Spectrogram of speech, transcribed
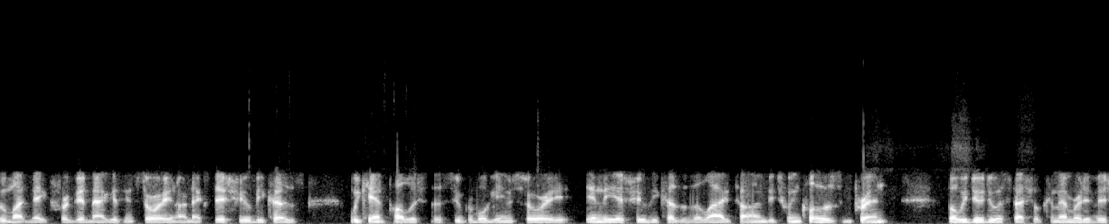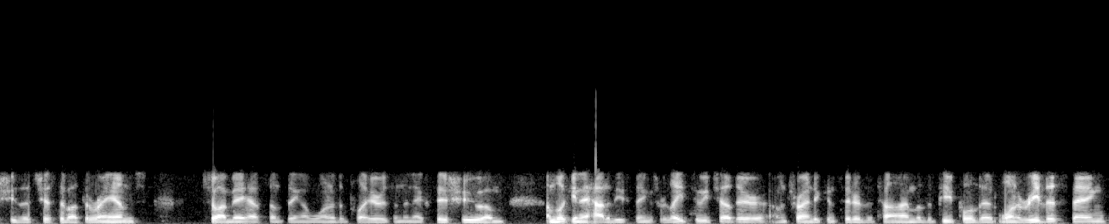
Who might make for a good magazine story in our next issue? Because we can't publish the Super Bowl game story in the issue because of the lag time between close and print. But we do do a special commemorative issue that's just about the Rams. So I may have something on one of the players in the next issue. Um, I'm looking at how do these things relate to each other. I'm trying to consider the time of the people that want to read this thing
